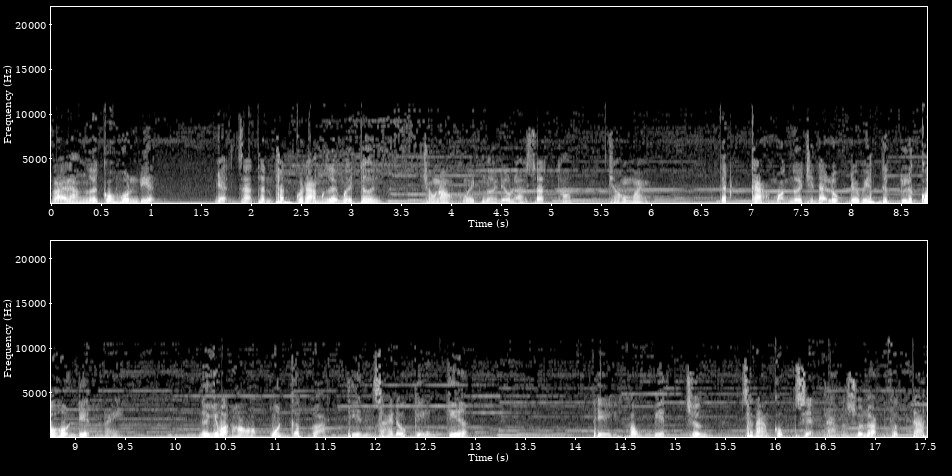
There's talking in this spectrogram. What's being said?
Lại là người có hồn điện, nhận ra thân phận của đám người mới tới. Trong lòng không ít người đều là giật thót, trao mày. Tất cả mọi người trên đại lục đều biết thực lực của hồn điện này. Nếu như bọn họ muốn cướp đoạt thiên giai đấu kỹ kia, thì không biết chừng sẽ làm cục diện đang rối loạn phức tạp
